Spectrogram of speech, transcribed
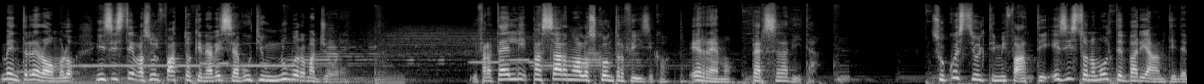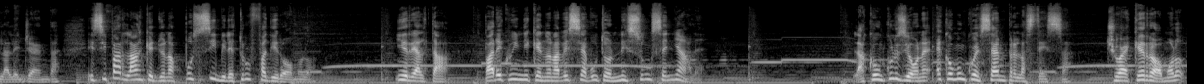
mentre Romolo insisteva sul fatto che ne avesse avuti un numero maggiore. I fratelli passarono allo scontro fisico e Remo perse la vita. Su questi ultimi fatti esistono molte varianti della leggenda e si parla anche di una possibile truffa di Romolo. In realtà, Pare quindi che non avesse avuto nessun segnale. La conclusione è comunque sempre la stessa, cioè che Romolo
